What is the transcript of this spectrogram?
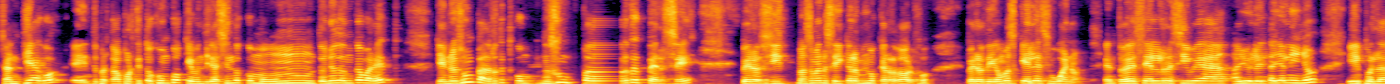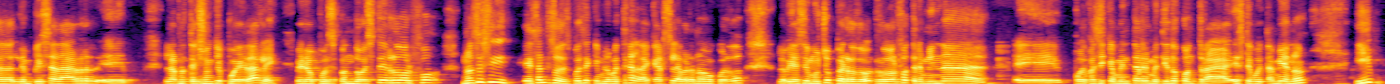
Santiago, interpretado por Tito Junco, que vendría siendo como un dueño de un cabaret, que no es un padrote, no es un padrote per se, pero sí más o menos se dedica lo mismo que Rodolfo, pero digamos que él es bueno. Entonces él recibe a, Violeta y al niño y pues le empieza a dar eh, la protección que puede darle. Pero pues cuando este Rodolfo, no sé si es antes o después de que me lo metan a la cárcel, la verdad no me acuerdo, lo vi hace mucho, pero Rodolfo termina eh, pues básicamente arremetiendo contra este güey también, ¿no? Y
